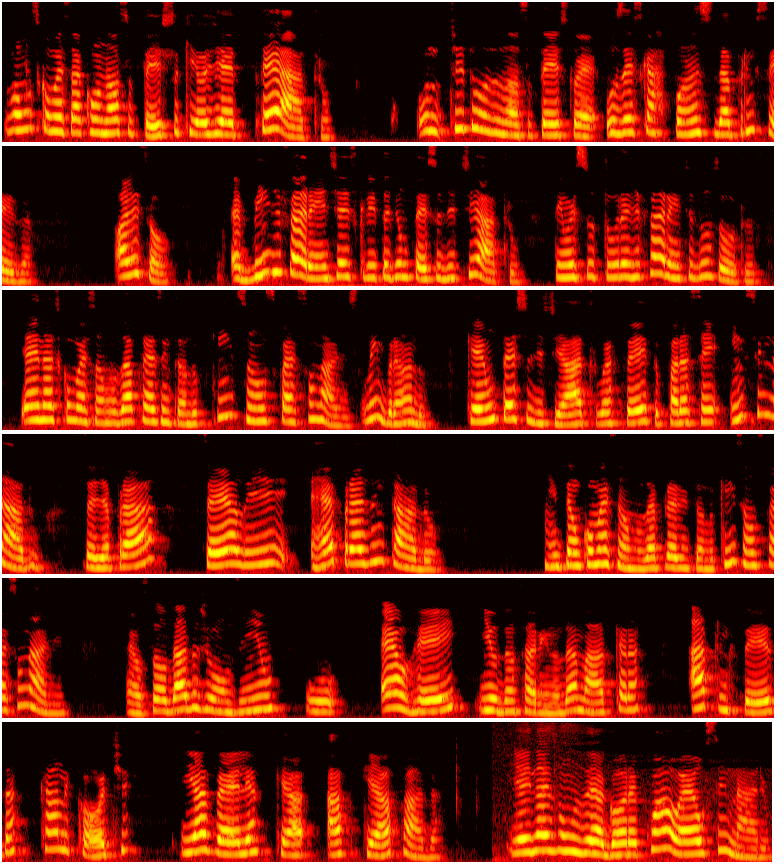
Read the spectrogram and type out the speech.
Vamos começar com o nosso texto, que hoje é teatro. O título do nosso texto é Os Escarpãs da Princesa. Olha só, é bem diferente a escrita de um texto de teatro. Tem uma estrutura diferente dos outros. E aí nós começamos apresentando quem são os personagens. Lembrando que um texto de teatro é feito para ser ensinado, ou seja, para ser ali representado. Então começamos apresentando quem são os personagens. É o soldado Joãozinho, o é o rei e o dançarino da máscara, a princesa, Calicote e a velha, que é a, a, que é a fada. E aí nós vamos ver agora qual é o cenário.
